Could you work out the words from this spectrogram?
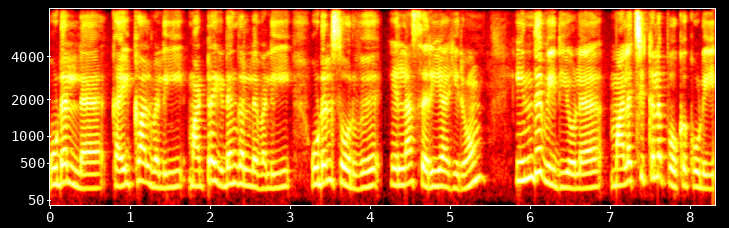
உடலில் கை கால் வலி மற்ற இடங்களில் வலி உடல் சோர்வு எல்லாம் சரியாகிரும். இந்த வீடியோவில் மலச்சிக்கலை போக்கக்கூடிய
